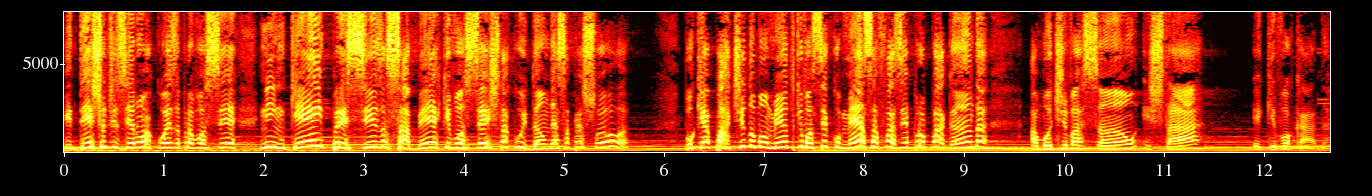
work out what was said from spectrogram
E deixa eu dizer uma coisa para você: ninguém precisa saber que você está cuidando dessa pessoa, porque a partir do momento que você começa a fazer propaganda, a motivação está equivocada.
